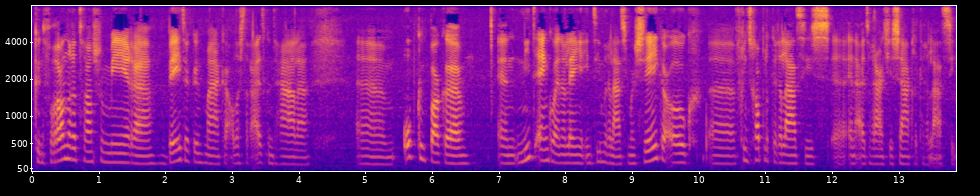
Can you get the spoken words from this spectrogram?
kunt veranderen, transformeren, beter kunt maken, alles eruit kunt halen, ehm, op kunt pakken. En niet enkel en alleen je intieme relatie, maar zeker ook uh, vriendschappelijke relaties uh, en uiteraard je zakelijke relatie.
